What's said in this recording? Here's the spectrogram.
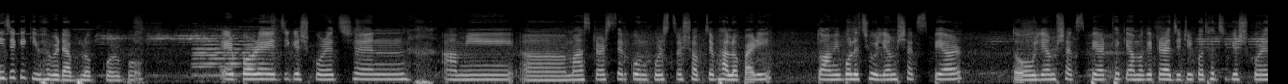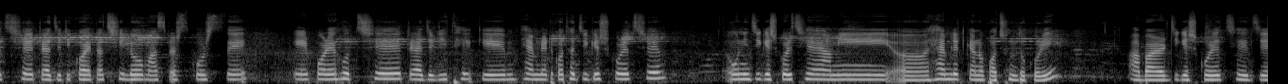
নিজেকে কীভাবে ডেভেলপ করব। এরপরে জিজ্ঞেস করেছেন, আমি মাস্টার্সের কোন কোর্সটা সবচেয়ে ভালো পারি তো আমি বলেছি উইলিয়াম শেক্সপিয়ার তো উইলিয়াম শেক্সপিয়ার থেকে আমাকে ট্র্যাজেডির কথা জিজ্ঞেস করেছে, ট্র্যাজেডি কয়টা ছিল মাস্টার্স কোর্সে এরপরে হচ্ছে ট্র্যাজেডি থেকে হ্যামলেট কথা জিজ্ঞেস করেছে উনি জিজ্ঞেস করেছে, আমি হ্যামলেট কেন পছন্দ করি? আবার জিজ্ঞেস করেছে যে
